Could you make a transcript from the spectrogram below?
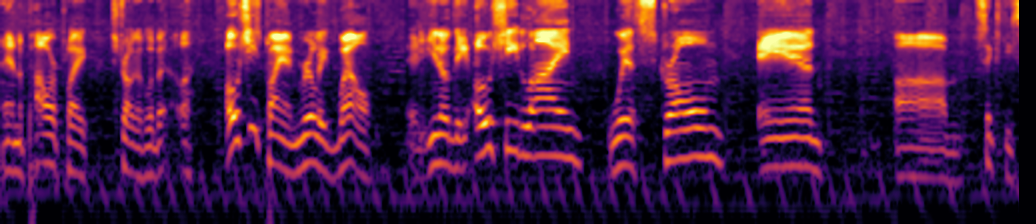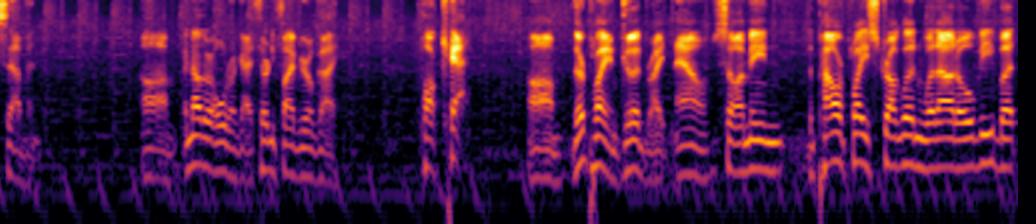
and the power play struggled a little bit. Uh, Oshie's playing really well. You know, the Oshie line with Strome and um, 67. Um, another older guy, 35 year old guy, Paquette. Um, they're playing good right now. So I mean, the power play's struggling without Ovi, but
